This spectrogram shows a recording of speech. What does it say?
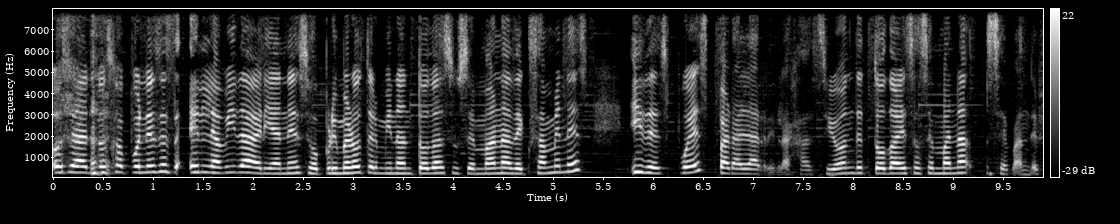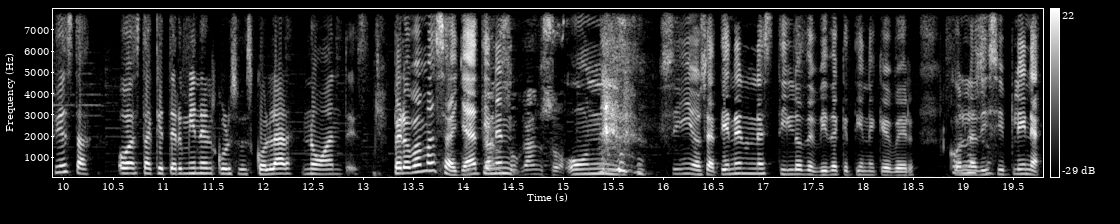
o sea, los japoneses en la vida harían eso. Primero terminan toda su semana de exámenes y después, para la relajación de toda esa semana, se van de fiesta. O hasta que termine el curso escolar, no antes. Pero va más allá, tienen Ganso, ganso. un sí, o sea, tienen un estilo de vida que tiene que ver con, Con la eso. disciplina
